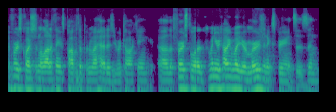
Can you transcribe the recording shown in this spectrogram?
The first question, a lot of things popped up in my head as you were talking. Uh, the first was when you were talking about your immersion experiences. And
